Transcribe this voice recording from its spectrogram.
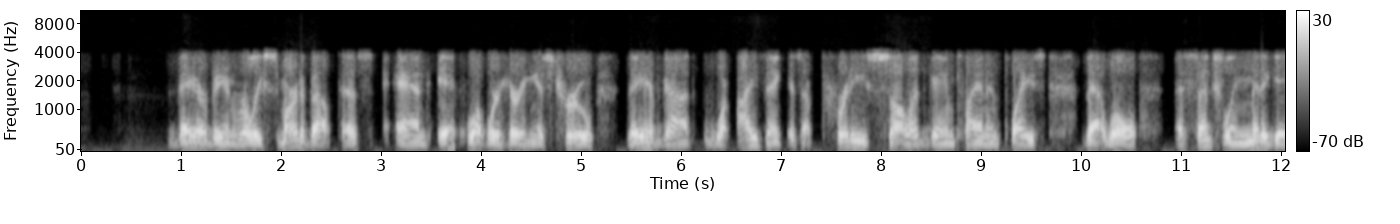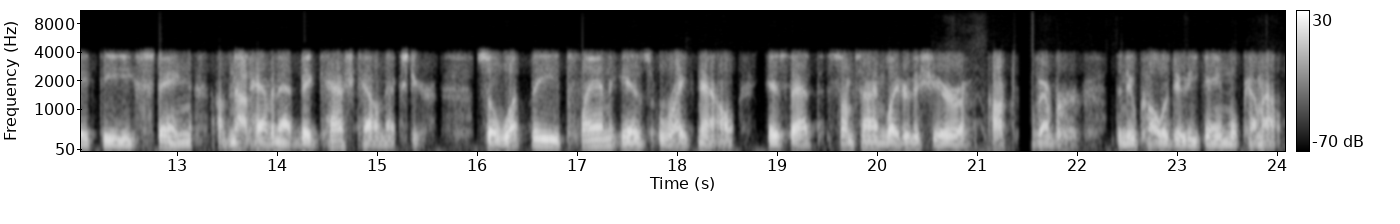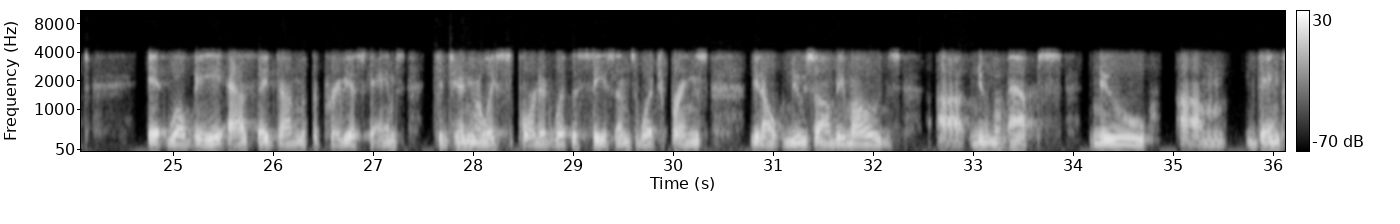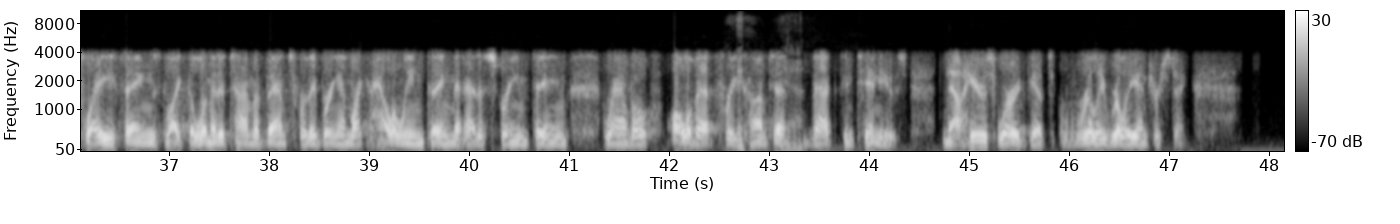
they are being really smart about this, and if what we're hearing is true, they have got what I think is a pretty solid game plan in place that will essentially mitigate the sting of not having that big cash cow next year. So, what the plan is right now is that sometime later this year, October, November, the new Call of Duty game will come out. It will be, as they've done with the previous games, continually supported with the seasons, which brings, you know, new zombie modes, uh, new maps, new um, gameplay things like the limited time events where they bring in like a Halloween thing that had a Scream theme, Rambo, all of that free content Yeah. that continues. Now, here's where it gets really, really interesting.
